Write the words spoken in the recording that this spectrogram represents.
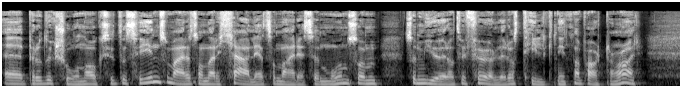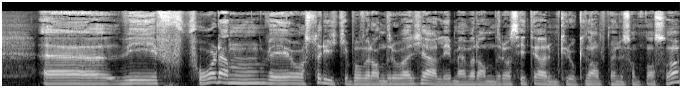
produksjon av oksytocin, som er et sånn kjærlighets- og nærhetshormon som, som, gjør at vi føler oss tilknyttet av partneren vår. Eh, vi får den ved å stryke på hverandre og være kjærlige med hverandre og sitte i armkroken og alt mulig sånt også,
